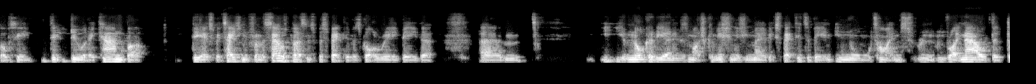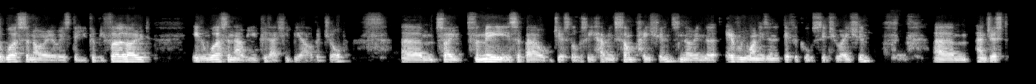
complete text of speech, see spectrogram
obviously do, do what they can, but the expectation from a salesperson's perspective has got to really be that um, you're not going to be earning as much commission as you may have expected to be in, in normal times. And right now, the, the worst scenario is that you could be furloughed. Even worse than that, you could actually be out of a job. Um, so for me, it's about just obviously having some patience, knowing that everyone is in a difficult situation, um, and just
